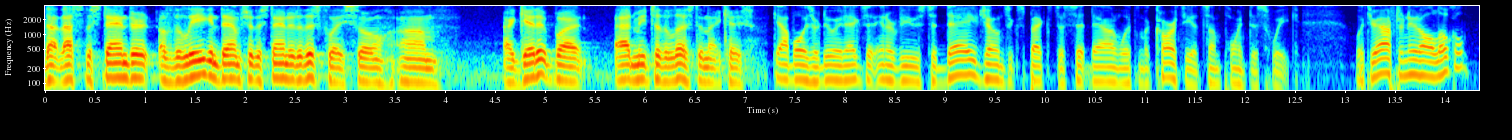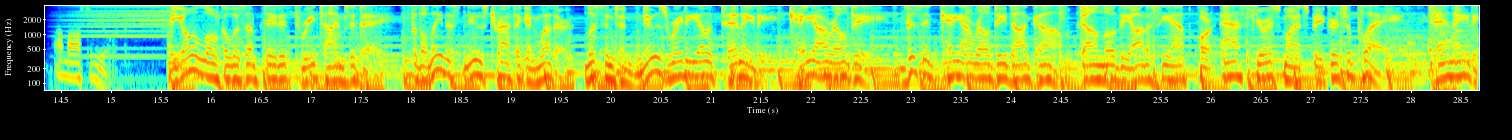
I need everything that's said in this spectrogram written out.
that that's the standard of the league, and damn sure the standard of this place. So um, I get it, but add me to the list in that case. Cowboys are doing exit interviews today. Jones expects to sit down with McCarthy at some point this week. With your afternoon all local, I'm Austin York. The All Local is updated three times a day. For the latest news, traffic, and weather, listen to News Radio 1080 KRLD. Visit KRLD.com, download the Audacy app, or ask your smart speaker to play 1080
